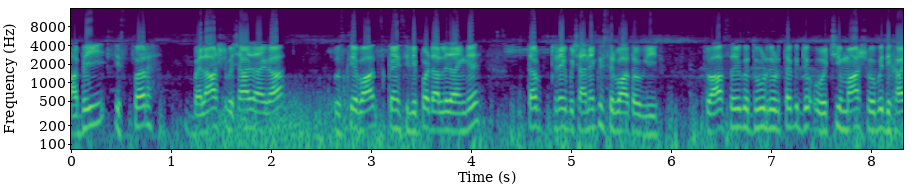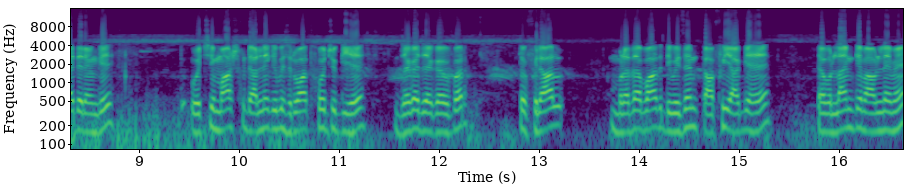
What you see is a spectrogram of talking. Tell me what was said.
अभी इस पर बलास्ट बिछाया जाएगा। उसके बाद कहीं स्लीपर डाले जाएँगे। तब ट्रैक बिछाने की शुरुआत होगी। तो आप सभी को दूर दूर तक जो ओची माश वो भी दिखाई दे रहे होंगे। तो ओची माश डालने की भी शुरुआत हो चुकी है जगह जगह पर। तो फ़िलहाल मुरादाबाद डिवीज़न काफ़ी आगे है डबल लाइन के मामले में।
